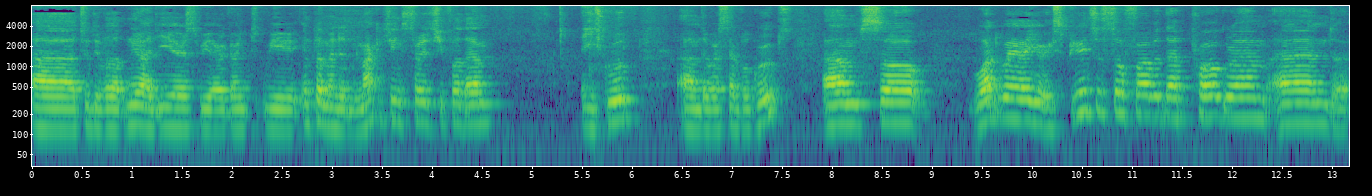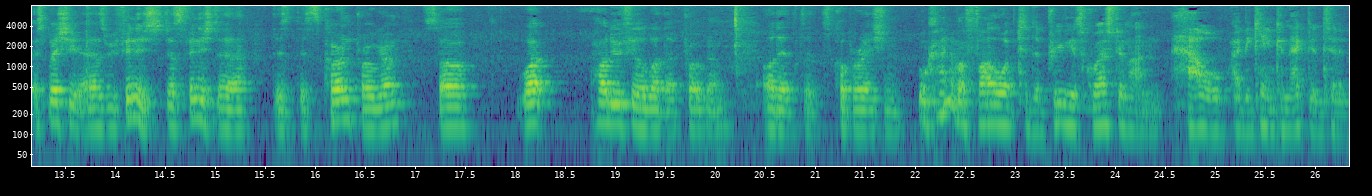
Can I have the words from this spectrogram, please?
uh, to develop new ideas. We are going to we implemented a marketing strategy for them. Each group, um, there were several groups. Um, so, what were your experiences so far with that program, and uh, especially as we finished, just finished uh, this this current program? So, what, how do you feel about that program or that that cooperation? Well, kind of a follow up to the previous question on how I became connected to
